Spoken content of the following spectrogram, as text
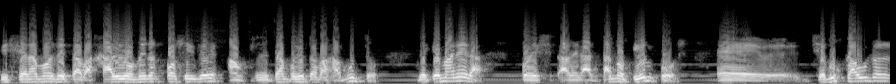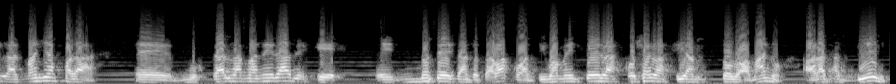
dijéramos, de trabajar lo menos posible, aunque en el campo se trabaja mucho. ¿De qué manera? Pues adelantando tiempos eh, se busca uno las mañas para eh, buscar la manera de que eh, no te dé tanto trabajo. Antiguamente las cosas las hacían todo a mano, ahora también,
